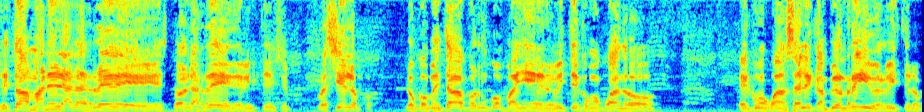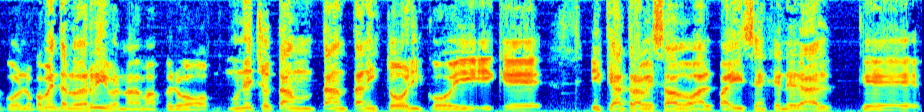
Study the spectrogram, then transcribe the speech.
De todas maneras, las redes son las redes, ¿viste? Yo recién lo, lo comentaba con un compañero, ¿viste? Como cuando. Es como cuando sale campeón River, ¿viste? Lo, lo comentan lo de River nada más, pero un hecho tan, tan, tan histórico y, y que, y que ha atravesado al país en general que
